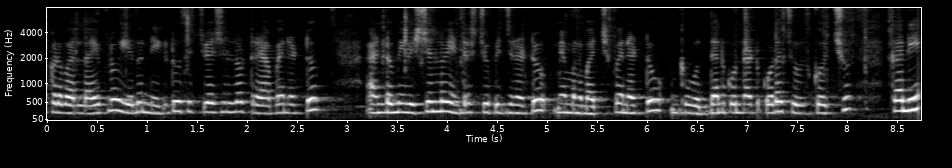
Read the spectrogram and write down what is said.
అక్కడ వారి లైఫ్లో ఏదో నెగిటివ్ సిచ్యువేషన్లో ట్రాప్ అయినట్టు అండ్ మీ విషయంలో ఇంట్రెస్ట్ చూపించినట్టు మిమ్మల్ని మర్చిపోయినట్టు ఇంకా వద్దనుకున్నట్టు కూడా చూసుకోవచ్చు. కానీ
